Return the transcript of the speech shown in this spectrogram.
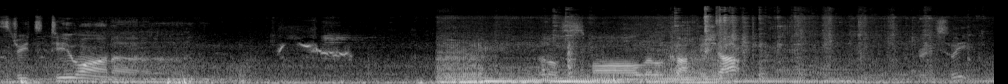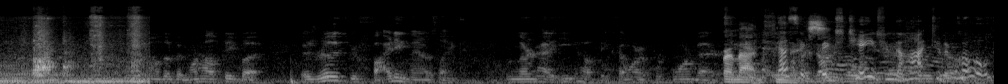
Streets of Tijuana. Little small little coffee shop. Pretty sweet. a little bit more healthy, but it was really through fighting that I was like, learn how to eat healthy because I want to perform better. Where I'm at in That's a big change from the hot to the cold.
